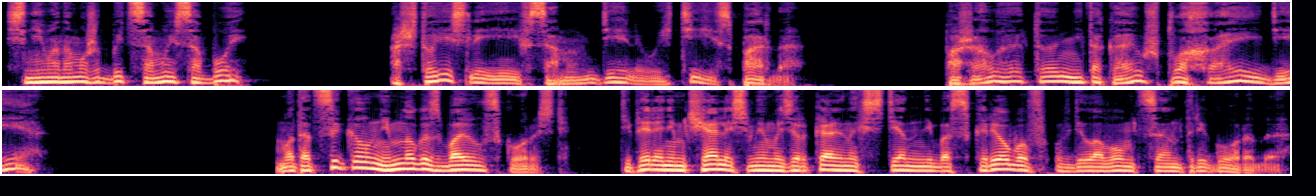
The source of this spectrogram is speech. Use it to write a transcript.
С ним она может быть самой собой. А что, если ей в самом деле уйти из Парда? Пожалуй, это не такая уж плохая идея. Мотоцикл немного сбавил скорость. Теперь они мчались мимо зеркальных стен небоскребов в деловом центре города.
